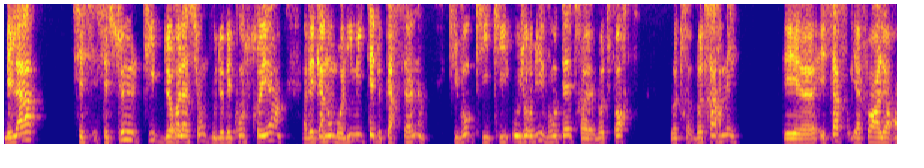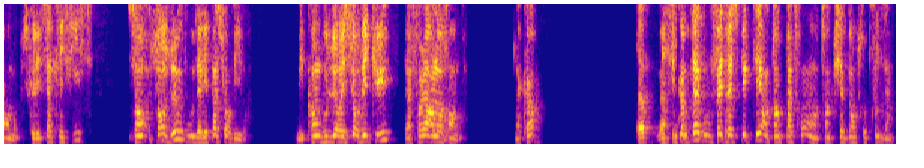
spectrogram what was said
Mais là, c'est ce type de relation que vous devez construire avec un nombre limité de personnes qui, vont, qui, qui aujourd'hui vont être euh, votre force, votre, votre armée. Et, euh, et ça, il va falloir les rendre, parce que les sacrifices, sans, sans eux, vous n'allez pas survivre. Mais quand vous aurez survécu, il va falloir leur rendre. D'accord? C'est comme ça que vous vous faites respecter en tant que patron, en tant que chef d'entreprise. Hein.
